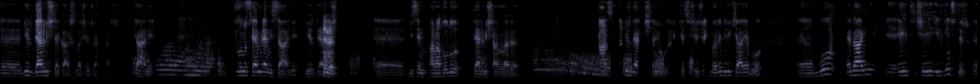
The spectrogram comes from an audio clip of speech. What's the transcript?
e, bir dervişle karşılaşacaklar. Yani Yunus Emre misali bir derviş. E, bizim Anadolu dervişanları tarzında bir dervişle yolları kesişecek. Böyle bir hikaye bu. E, bu fedai e, eğit şeyi ilginçtir. E,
